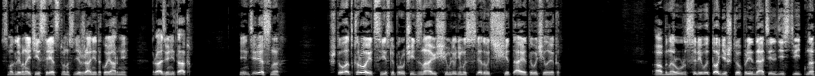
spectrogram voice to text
смогли бы найти средства на содержание такой армии. Разве не так? Интересно, что откроется, если поручить знающим людям исследовать счета этого человека? Обнаружится ли в итоге, что предатель действительно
